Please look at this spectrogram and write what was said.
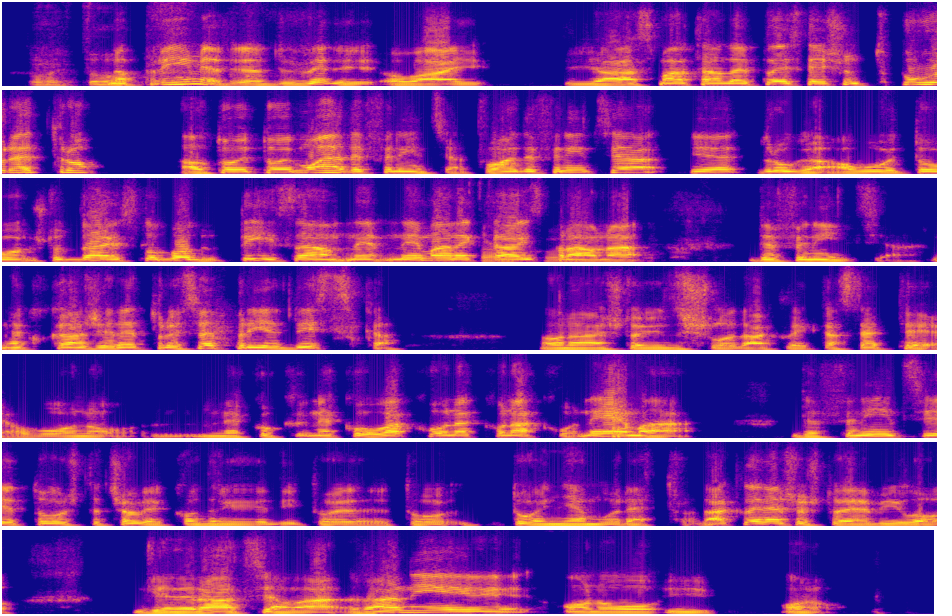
na primjer, vidi, ovaj, ja smatram da je PlayStation 2 retro, ali to je, to je moja definicija. Tvoja definicija je druga. Ovo je to što daje slobodu. Ti sam, ne, nema neka ispravna definicija. Neko kaže retro je sve prije diska, ona što je izišlo, dakle, kasete, ovo ono, neko, neko ovako, onako onako, nema definicije, to što čovjek odredi, to je, to, to je njemu retro. Dakle, nešto što je bilo generacijama ranije, ono i ono,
